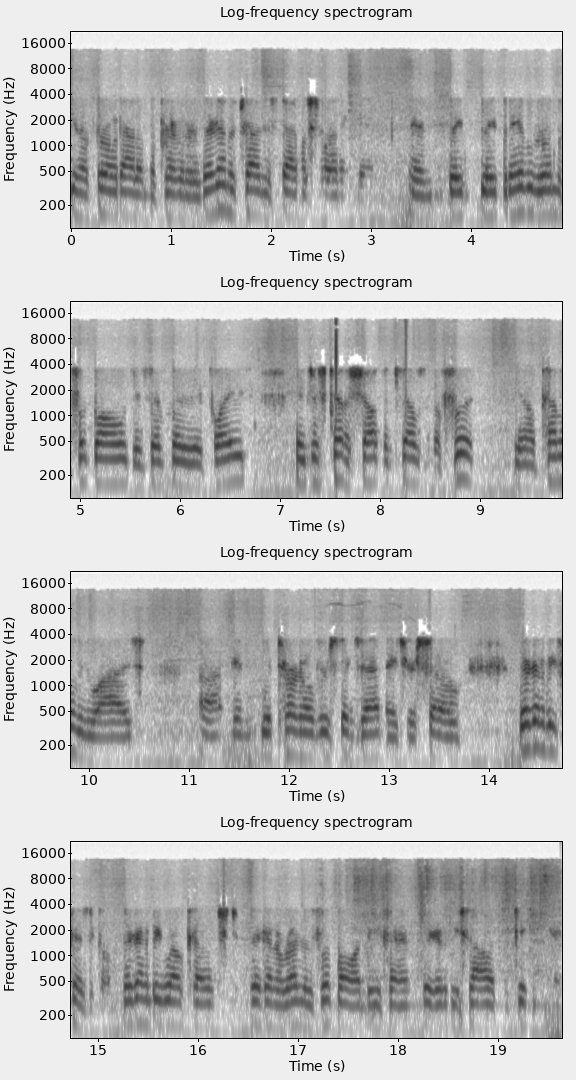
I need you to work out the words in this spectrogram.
you know throw it out on the perimeter. They're going to try to establish a running game, and they they've been able to run the football against everybody they played. They just kind of shot themselves in the foot, you know, penalty wise, uh, in with turnovers, things of that nature. So they're going to be physical. They're going to be well coached. They're going to run the football on defense. They're going to be solid in kicking game.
